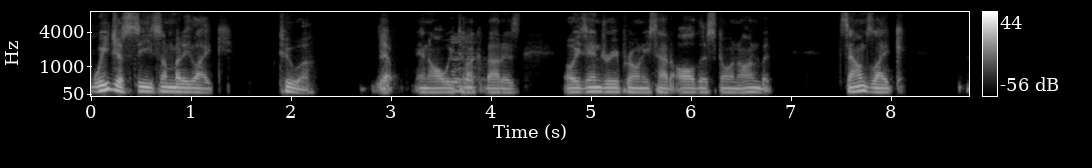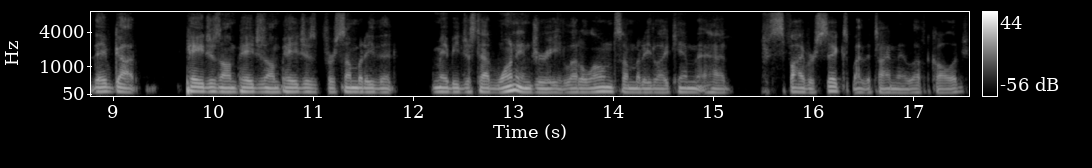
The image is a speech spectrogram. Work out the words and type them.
We just see somebody like Tua. Yep. And all we mm-hmm. talk about is, oh, he's injury prone. He's had all this going on, but it sounds like they've got pages on pages on pages for somebody that maybe just had one injury, let alone somebody like him that had five or six by the time they left college.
